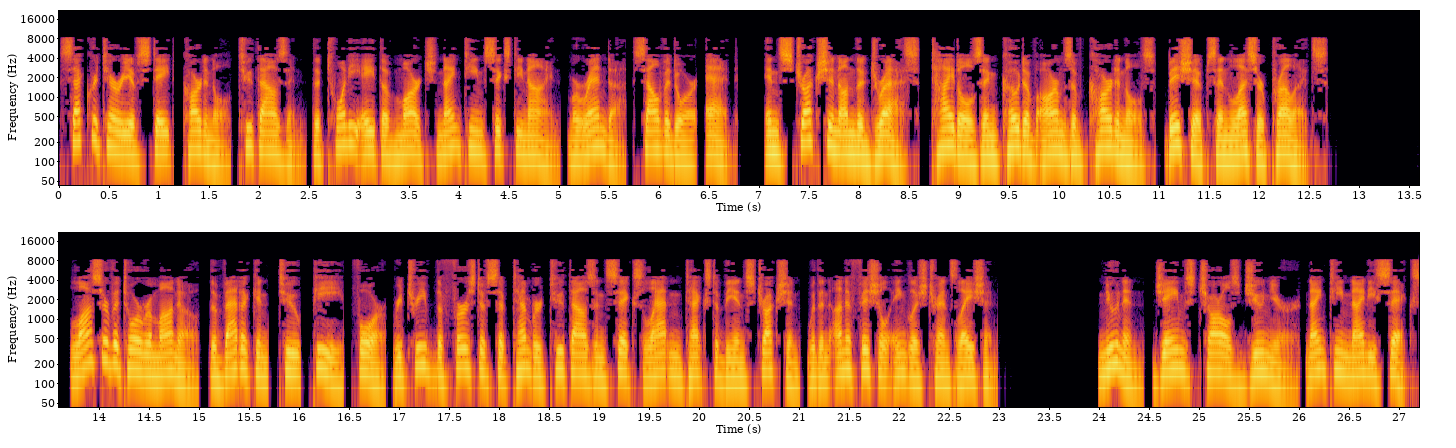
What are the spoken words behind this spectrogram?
Secretary of State, Cardinal 2000, the 28th of March 1969, Miranda, Salvador, ed. Instruction on the Dress, Titles and Coat of Arms of Cardinals, Bishops and Lesser Prelates. L'Osservatore Romano, The Vatican, 2, p. 4, retrieved 1 September 2006 Latin text of the instruction, with an unofficial English translation. Noonan, James Charles, Jr. 1996,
